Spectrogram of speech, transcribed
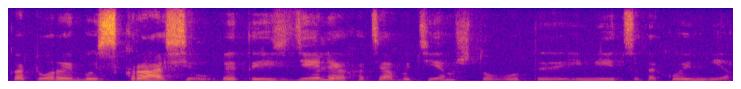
который бы скрасил это изделие хотя бы тем, что вот э, имеется такой мех.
